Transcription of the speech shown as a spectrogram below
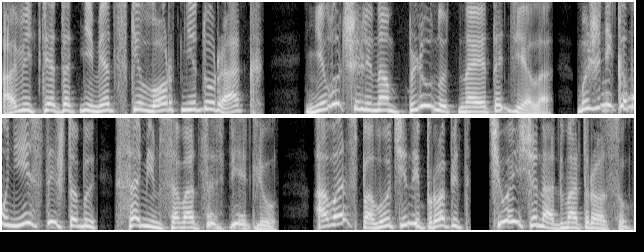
А ведь этот немецкий лорд не дурак. Не лучше ли нам плюнуть на это дело? Мы же не коммунисты, чтобы самим соваться в петлю. Аванс получен и пропит. Чего еще надо матросу?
